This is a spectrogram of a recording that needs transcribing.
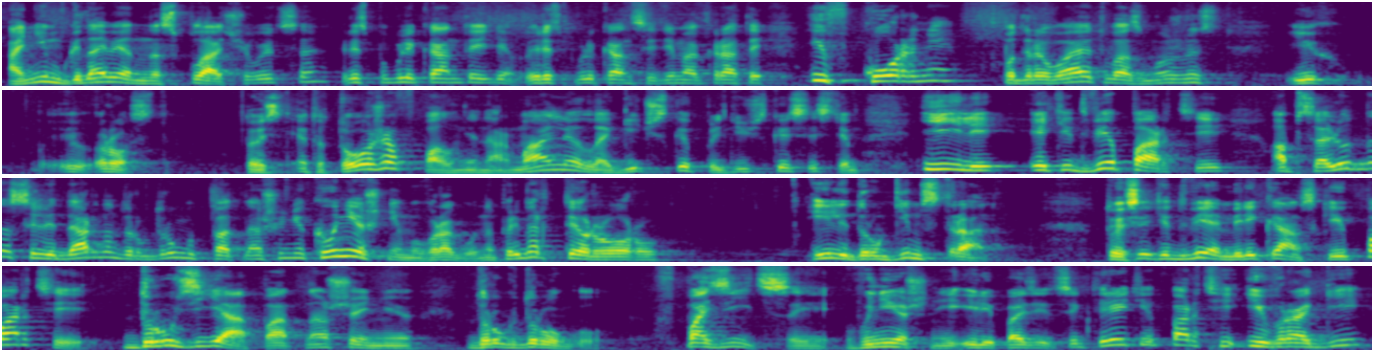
они мгновенно сплачиваются, республиканцы, республиканцы и демократы, и в корне подрывают возможность их э, роста. То есть это тоже вполне нормальная логическая политическая система. Или эти две партии абсолютно солидарны друг другу по отношению к внешнему врагу, например, террору или другим странам. То есть эти две американские партии друзья по отношению друг к другу позиции внешней или позиции к третьей партии и враги,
